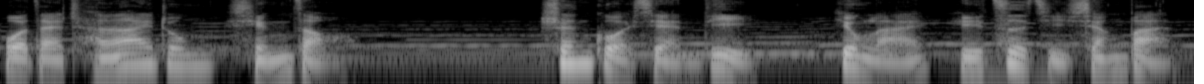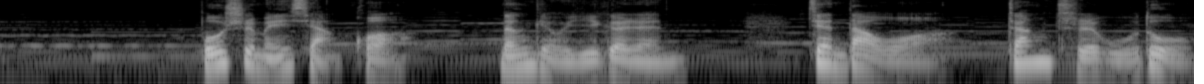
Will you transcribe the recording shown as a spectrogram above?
我在尘埃中行走，身过险地，用来与自己相伴。不是没想过，能有一个人，见到我张弛无度、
